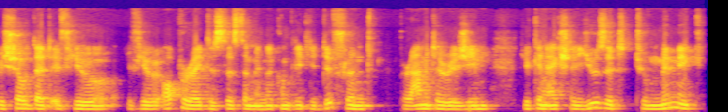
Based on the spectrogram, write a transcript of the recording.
we showed that if you if you operate the system in a completely different parameter regime, you can actually use it to mimic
